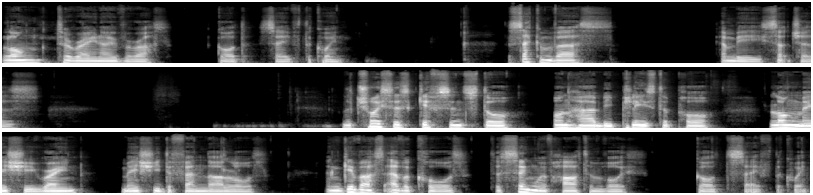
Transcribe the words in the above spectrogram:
long to reign over us, God save the Queen. The second verse can be such as The choicest gifts in store on her be pleased to pour. Long may she reign, may she defend our laws, and give us ever cause to sing with heart and voice, God save the Queen.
